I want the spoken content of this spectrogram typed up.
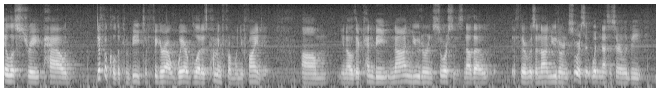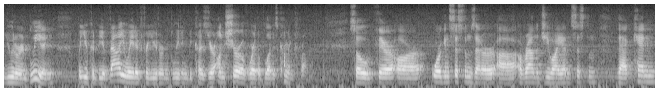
illustrate how difficult it can be to figure out where blood is coming from when you find it. Um, you know, there can be non-uterine sources. Now, if there was a non-uterine source, it wouldn't necessarily be uterine bleeding, but you could be evaluated for uterine bleeding because you're unsure of where the blood is coming from. So there are organ systems that are uh, around the GYN system that can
